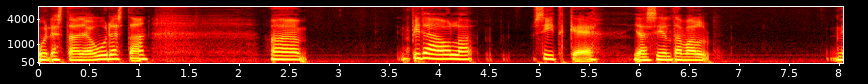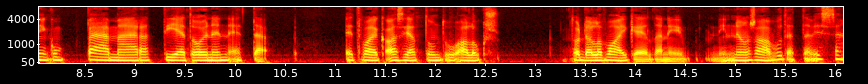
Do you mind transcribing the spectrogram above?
uudestaan ja uudestaan. Öö, pitää olla sitkeä ja sillä tavalla niin kuin päämäärätietoinen, että, että vaikka asiat tuntuu aluksi todella vaikeilta, niin, niin ne on saavutettavissa.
